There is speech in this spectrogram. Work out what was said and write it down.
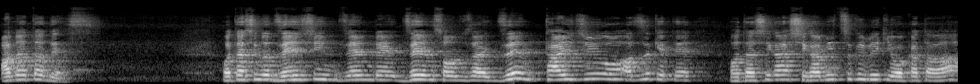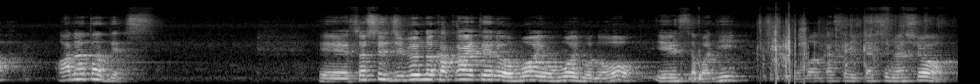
あなたです。私の全身全霊全存在全体重を預けて私がしがみつくべきお方はあなたです、えー、そして自分の抱えている重い重いものをイエス様にお任せいたしましょ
